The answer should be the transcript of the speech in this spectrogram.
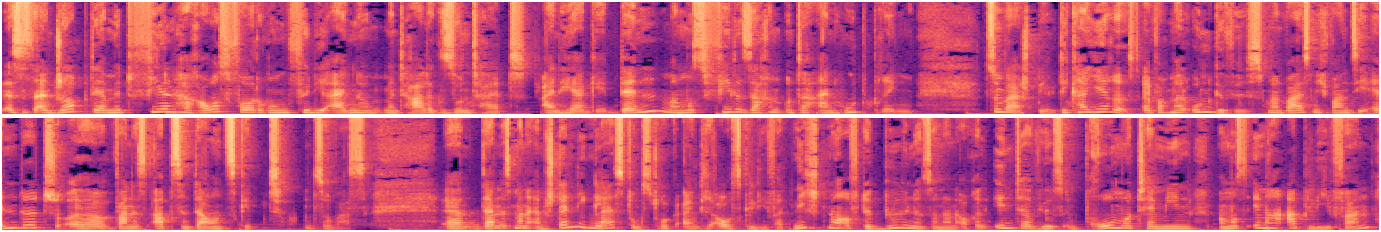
Es ist ein Job, der mit vielen Herausforderungen für die eigene mentale Gesundheit einhergeht. Denn man muss viele Sachen unter einen Hut bringen. Zum Beispiel, die Karriere ist einfach mal ungewiss. Man weiß nicht, wann sie endet, äh, wann es Ups und Downs gibt und sowas. Äh, dann ist man einem ständigen Leistungsdruck eigentlich ausgeliefert. Nicht nur auf der Bühne, sondern auch in Interviews, in Promoterminen. Man muss immer abliefern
